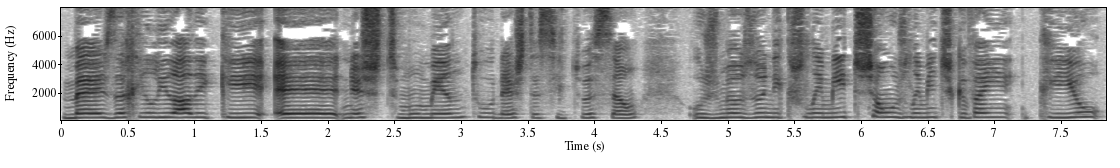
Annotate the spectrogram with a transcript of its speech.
Mas a realidade é que uh, neste momento, nesta situação, os meus únicos limites são os limites que vêm que eu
